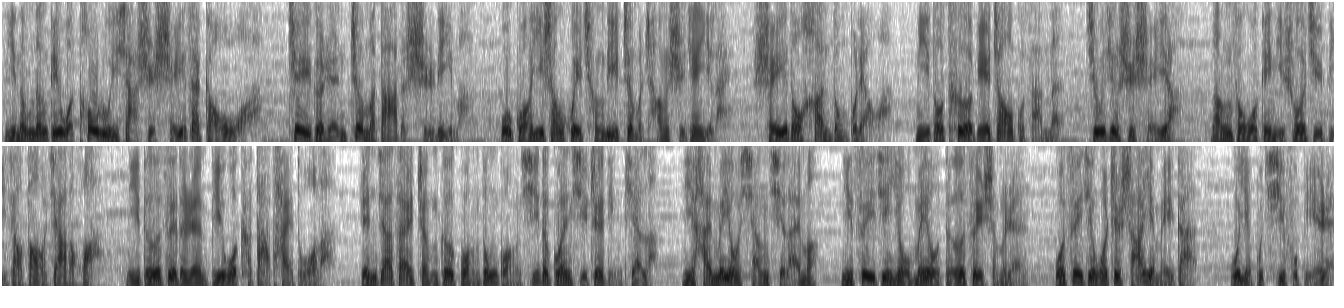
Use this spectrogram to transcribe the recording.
你能不能给我透露一下是谁在搞我啊？这个人这么大的实力吗？我广义商会成立这么长时间以来，谁都撼动不了啊！你都特别照顾咱们，究竟是谁呀？郎总，我给你说句比较道家的话，你得罪的人比我可大太多了。人家在整个广东广西的关系这顶天了，你还没有想起来吗？你最近有没有得罪什么人？我最近我这啥也没干，我也不欺负别人。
